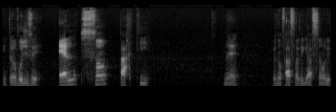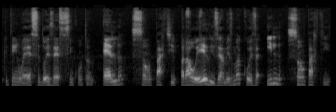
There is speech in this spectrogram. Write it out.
Então eu vou dizer elles sont parties. Né? Eu não faço a ligação ali porque tem um S, dois S se encontrando. Elles sont parties. Para o eles é a mesma coisa. Ils sont partis.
